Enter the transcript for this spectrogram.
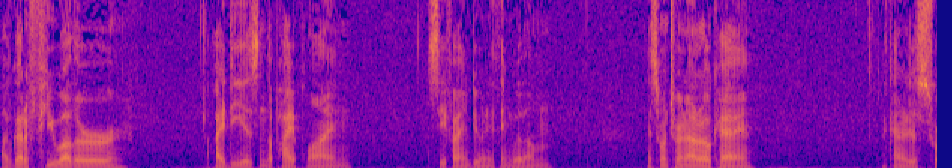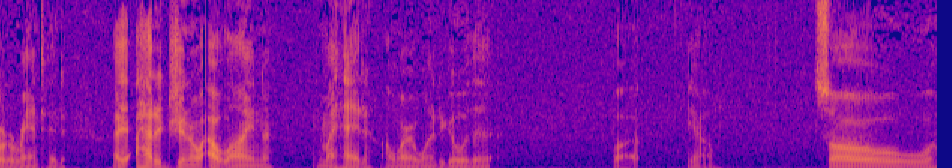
I've got a few other ideas in the pipeline, see if I can do anything with them. This one turned out okay. I kind of just sort of ranted. I, I had a general outline in my head on where I wanted to go with it, but yeah. So,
